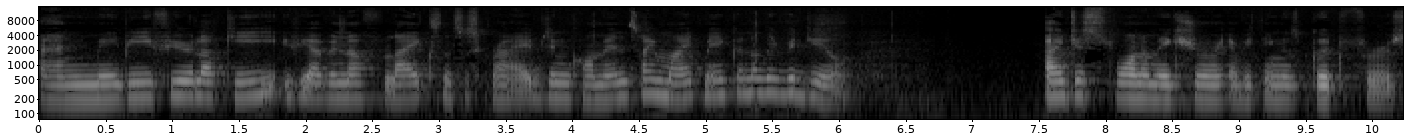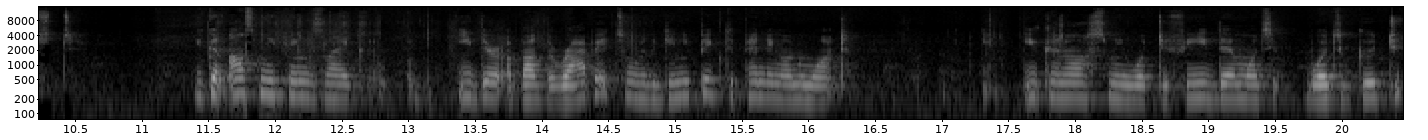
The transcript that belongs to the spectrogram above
And maybe if you're lucky, if you have enough likes and subscribes and comments, I might make another video. I just want to make sure everything is good first you can ask me things like either about the rabbits or the guinea pig, depending on what. You can ask me what to feed them, what's what's good to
